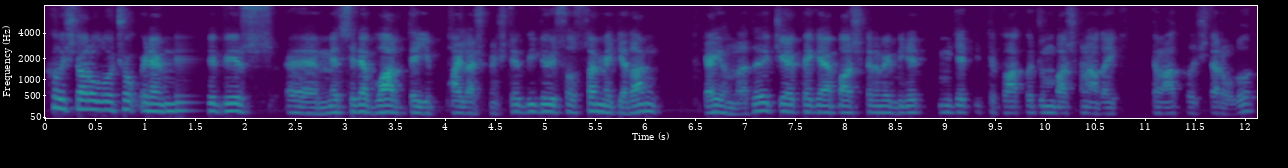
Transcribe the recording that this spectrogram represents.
Kılıçdaroğlu çok önemli bir e, mesele var deyip paylaşmıştı. Videoyu sosyal medyadan yayınladı. CHP Genel Başkanı ve Millet, Millet İttifakı Cumhurbaşkanı adayı Kemal Kılıçdaroğlu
